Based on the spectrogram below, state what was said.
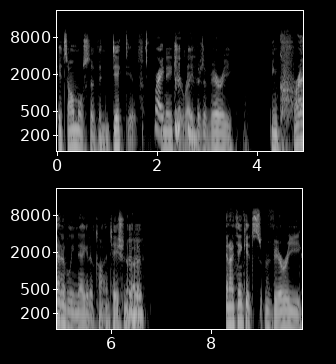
it's almost a vindictive Right. nature, right? There's a very incredibly negative connotation about it. And I think it's very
